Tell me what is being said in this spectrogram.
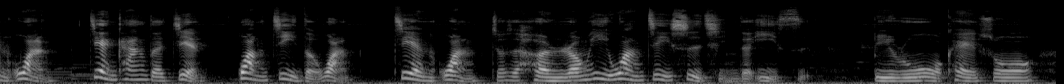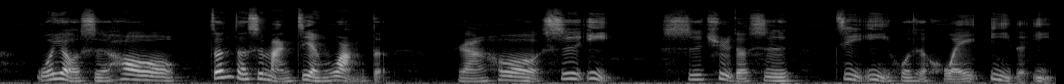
健忘，健康的健，忘记的忘，健忘就是很容易忘记事情的意思。比如，我可以说，我有时候真的是蛮健忘的。然后，失忆，失去的失，记忆或是回忆的忆，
